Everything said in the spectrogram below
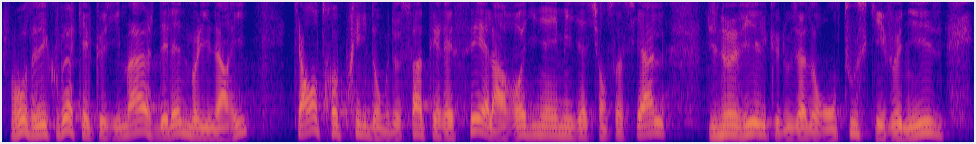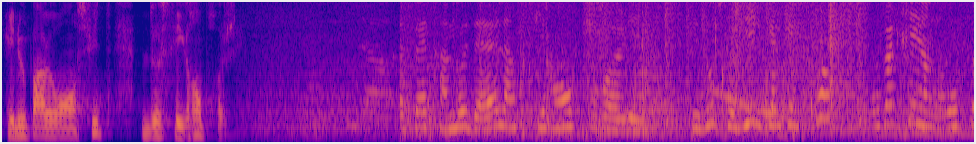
Je vous propose de découvrir quelques images d'Hélène Molinari qui a entrepris donc de s'intéresser à la redynamisation sociale d'une ville que nous adorons tous, qui est Venise, et nous parlerons ensuite de ses grands projets. Ça peut être un modèle inspirant pour euh, les, les autres villes, quelles qu'elles soient. On va créer un groupe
